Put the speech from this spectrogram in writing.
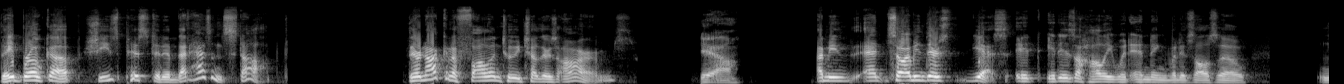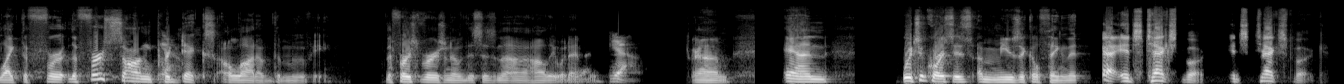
They broke up, she's pissed at him. That hasn't stopped. They're not going to fall into each other's arms. Yeah, I mean, and so I mean, there's yes, it, it is a Hollywood ending, but it's also like the fir- the first song Yeah. predicts a lot of the movie. The first version of this is not a Hollywood ending, Yeah. um, and which of course is a musical thing that yeah, it's textbook. It's textbook.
